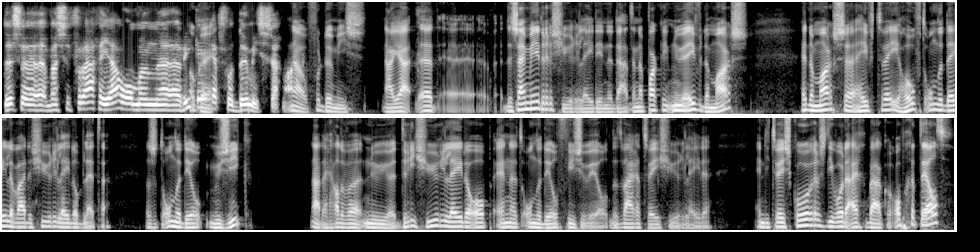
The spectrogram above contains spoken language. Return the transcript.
Dus uh, we vragen jou om een recaps okay. voor dummies, zeg maar. Nou, voor dummies. Nou ja, uh, er zijn meerdere juryleden inderdaad. En dan pak ik nu even de Mars. Hè, de Mars heeft twee hoofdonderdelen waar de juryleden op letten. Dat is het onderdeel muziek. Nou, daar hadden we nu drie juryleden op. En het onderdeel visueel. Dat waren twee juryleden. En die twee scores die worden eigenlijk bij elkaar opgeteld.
